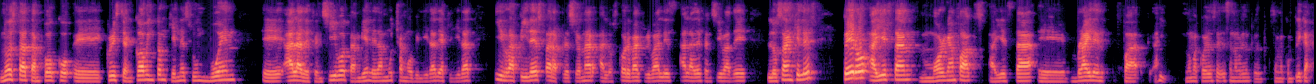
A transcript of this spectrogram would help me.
No está tampoco Christian Covington, quien es un buen eh, ala defensivo, también le da mucha movilidad y agilidad y rapidez para presionar a los coreback rivales a la defensiva de Los Ángeles. Pero ahí están Morgan Fox, ahí está eh, Bryden, no me acuerdo ese, ese nombre, se me complica,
